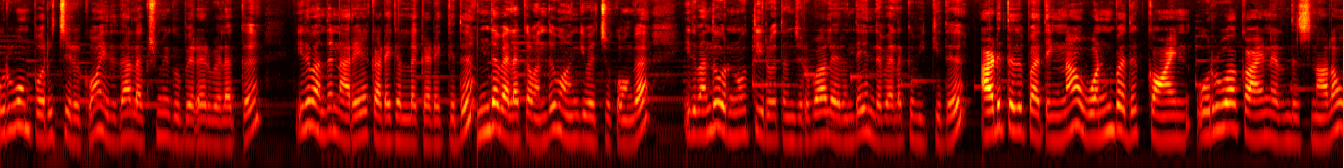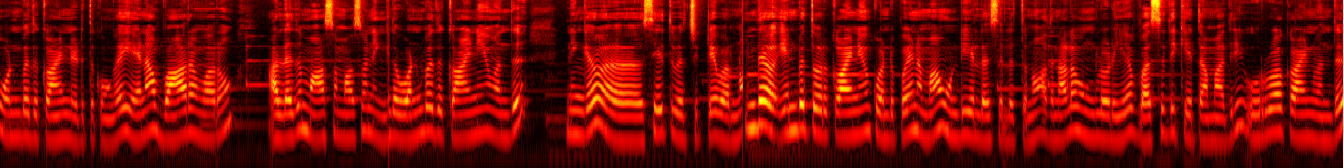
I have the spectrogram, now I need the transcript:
உருவம் பொறிச்சிருக்கும். இதுதான் லக்ஷ்மி குபேரர் விளக்கு. இது வந்து நிறைய கடைகளில் கிடைக்குது. இந்த விளக்கை வந்து வாங்கி வச்சுக்கோங்க. இது வந்து ஒரு நூற்றி இருபத்தஞ்சி ரூபாயிலிருந்தே இந்த விளக்கு விற்கிது அடுத்தது பார்த்திங்கன்னா ஒன்பது காயின் ஒரு ரூபா காயின் இருந்துச்சுனாலும் ஒன்பது காயின் எடுத்துக்கோங்க. ஏன்னா வாரம் வாரம் அல்லது மாதம் மாதம் நீங்கள் இந்த ஒன்பது காயினையும் வந்து நீங்கள் சேர்த்து வச்சுக்கிட்டே வரணும். இந்த எண்பத்தோரு காயினையும் கொண்டு போய் நம்ம உண்டியலில் செலுத்தணும். அதனால் உங்களுடைய வசதிக்கு ஏற்ற மாதிரி ஒரு ரூபா காயின் வந்து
